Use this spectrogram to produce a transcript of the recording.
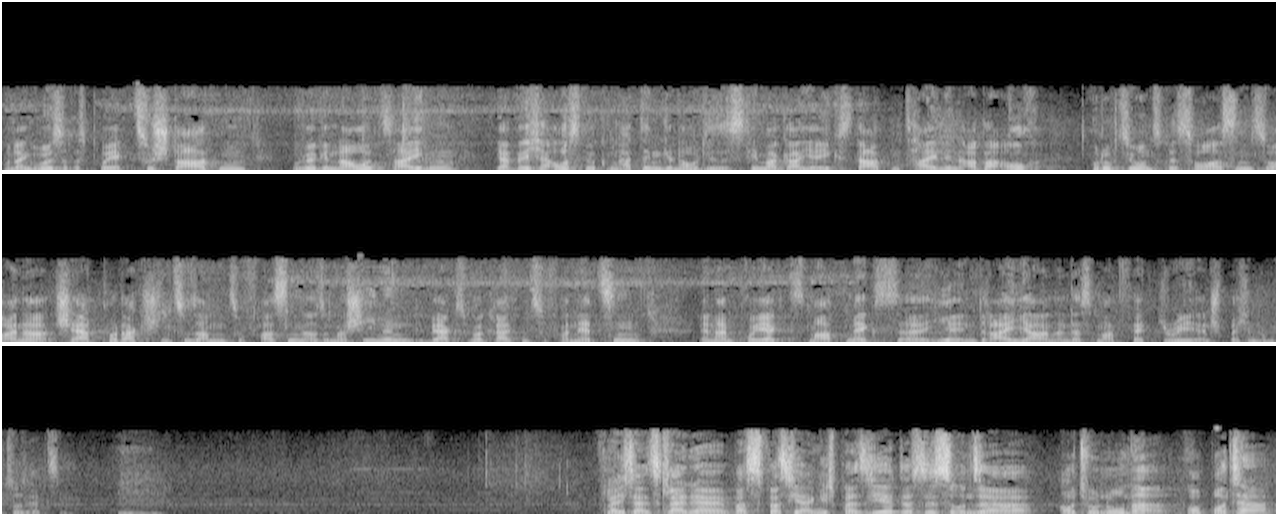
und ein größeres Projekt zu starten, wo wir genau zeigen, ja, welche Auswirkungen hat denn genau dieses Thema Gaia X, Daten teilen, aber auch Produktionsressourcen zu einer Shared Production zusammenzufassen, also Maschinen werksübergreifend zu vernetzen in einem Projekt SmartMax äh, hier in drei Jahren an der Smart Factory entsprechend umzusetzen. Mhm. Vielleicht als kleiner, was, was hier eigentlich passiert, das ist unser autonomer Roboter,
